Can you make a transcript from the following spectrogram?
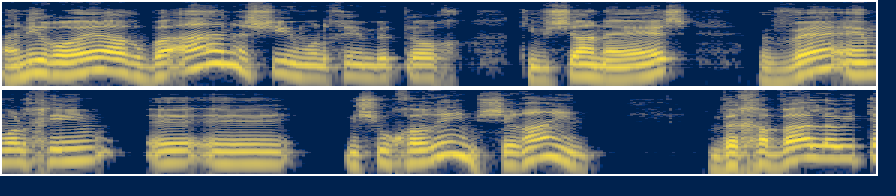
אני רואה ארבעה אנשים הולכים בתוך כבשן האש והם הולכים אה, אה, משוחררים, שראין. וחבל לא איתי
